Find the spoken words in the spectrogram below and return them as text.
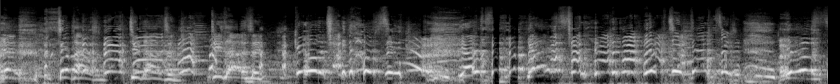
Yes! 2,000! 2,000! 2,000! Go! 2,000! Yes! Yes! 2,000! Yes!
